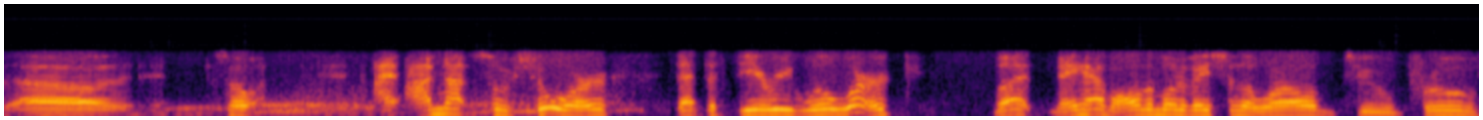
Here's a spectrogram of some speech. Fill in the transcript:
Uh, so I, I'm not so sure that the theory will work, but they have all the motivation in the world to prove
